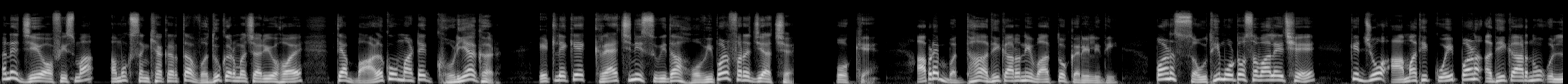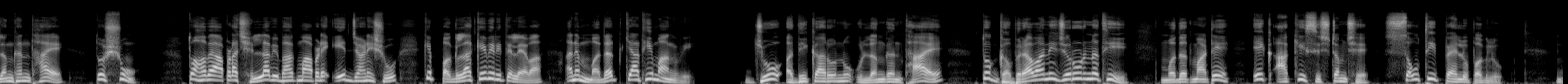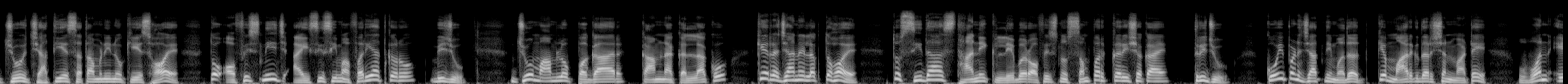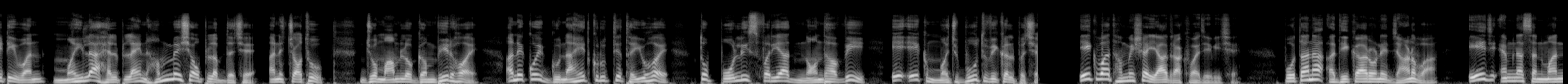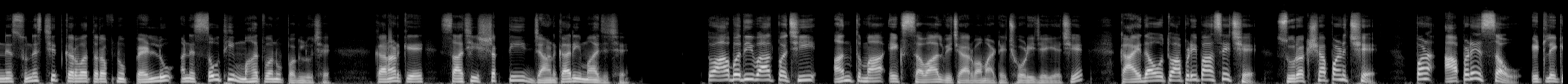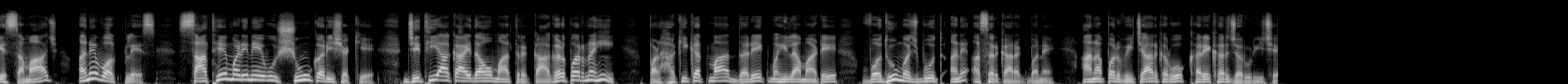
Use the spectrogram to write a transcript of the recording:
અને જે ઓફિસમાં અમુક સંખ્યા કરતાં વધુ કર્મચારીઓ હોય, ત્યાં બાળકો માટે ઘોડિયાઘર એટલે કે ક્રેચની સુવિધા હોવી પણ ફરજિયાત છે. ઓકે, આપણે બધા અધિકારોની વાત તો કરી લીધી, પણ સૌથી મોટો સવાલ એ છે કે જો આમાંથી કોઈ પણ અધિકારનું ઉલ્લંઘન થાય, તો શું? તો હવે આપણા છેલ્લા વિભાગમાં આપણે એ જ જાણીશું કે પગલાં કેવી રીતે લેવા અને મદદ ક્યાંથી માંગવી. જો અધિકારોનું ઉલ્લંઘન થાય તો ગભરાવાની જરૂર નથી. મદદ માટે એક આખી સિસ્ટમ છે, સૌથી પહેલું પગલું. જો જાતીય સતામણીનો કેસ હોય, તો ઓફિસની જ આઈસીસીમાં ફરિયાદ કરો. બીજું, જો મામલો પગાર, કામના કલાકો કે રજાને લગતો હોય, તો સીધા સ્થાનિક લેબર ઓફિસનો સંપર્ક કરી શકાય. ત્રીજું કોઈ પણ જાતની મદદ કે માર્ગદર્શન માટે વન મહિલા હેલ્પલાઇન હંમેશા ઉપલબ્ધ છે. અને ચોથું, જો મામલો ગંભીર હોય અને કોઈ ગુનાહિત કૃત્ય થયું હોય, તો પોલીસ ફરિયાદ નોંધાવવી એ એક મજબૂત વિકલ્પ છે. એક વાત હંમેશા યાદ રાખવા જેવી છે. પોતાના અધિકારોને જાણવા એ જ એમના સન્માનને સુનિશ્ચિત કરવા તરફનું પહેલું અને સૌથી મહત્વનું પગલું છે. કારણ કે સાચી શક્તિ જાણકારીમાં જ છે. તો આ બધી વાત પછી અંતમાં એક સવાલ વિચારવા માટે છોડી જઈએ છીએ. કાયદાઓ તો આપણી પાસે છે, સુરક્ષા પણ છે, પણ આપણે સૌ, એટલે કે સમાજ અને વર્કપ્લેસ સાથે મળીને એવું શું કરી શકીએ? જેથી આ કાયદાઓ માત્ર કાગળ પર નહીં, પણ હકીકતમાં દરેક મહિલા માટે વધુ મજબૂત અને અસરકારક બને. આના પર વિચાર કરવો ખરેખર જરૂરી છે.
